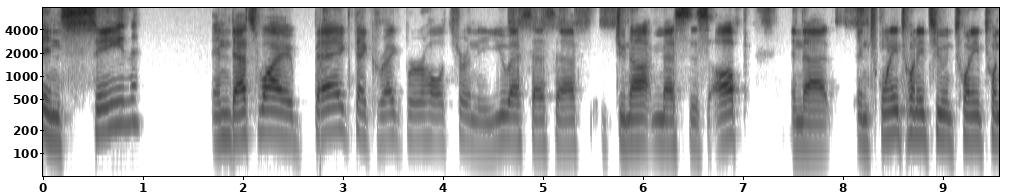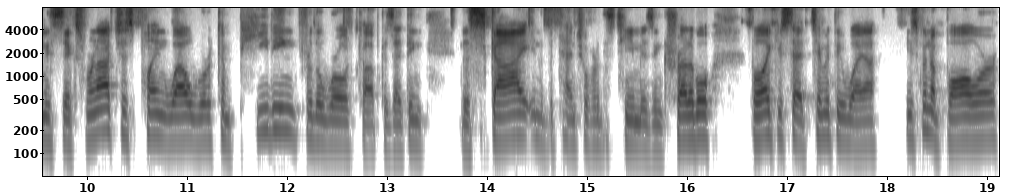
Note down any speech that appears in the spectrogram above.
insane, and that's why I beg that Greg Berhalter and the USSF do not mess this up and that in 2022 and 2026, we're not just playing well, we're competing for the World Cup because I think the sky and the potential for this team is incredible. But like you said, Timothy Weah, he's been a baller.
